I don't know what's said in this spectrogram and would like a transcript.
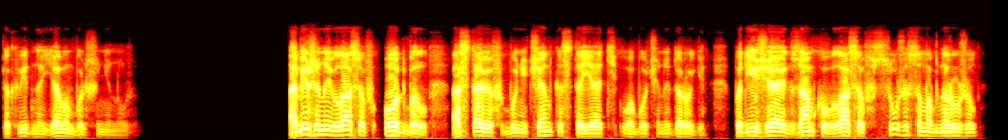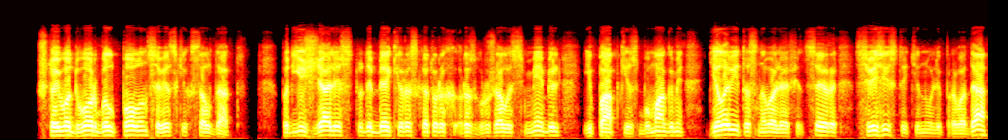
Как видно, я вам больше не нужен. Обиженный Власов отбыл, оставив Буниченко стоять у обочины дороги. Подъезжая к замку, Власов с ужасом обнаружил, что его двор был полон советских солдат. Подъезжали студебекеры, с которых разгружалась мебель и папки с бумагами, деловито сновали офицеры, связисты тянули провода.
